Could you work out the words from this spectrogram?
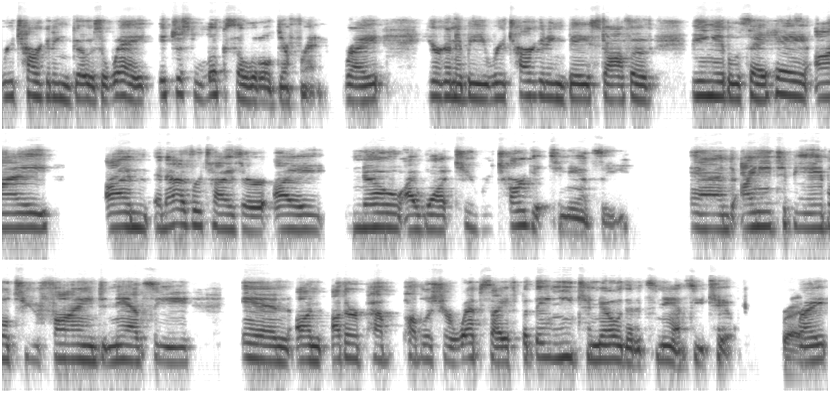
retargeting goes away. It just looks a little different, right? You're going to be retargeting based off of being able to say, "Hey, I I'm an advertiser. I know I want to retarget to Nancy and I need to be able to find Nancy in on other pub- publisher websites, but they need to know that it's Nancy too, right? Right,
